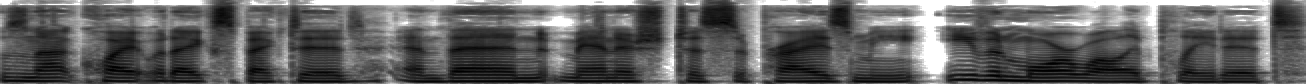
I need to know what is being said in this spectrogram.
was not quite what I expected, and then managed to surprise me even more while I played it.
